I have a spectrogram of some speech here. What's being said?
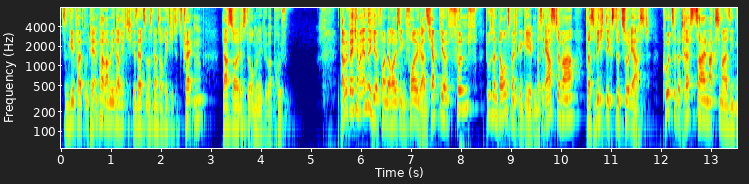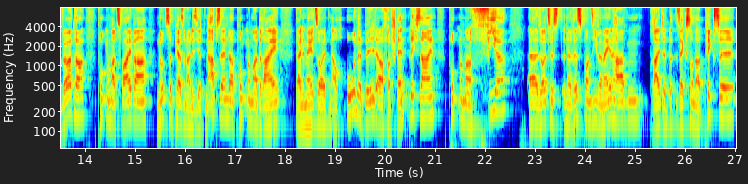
sind jedenfalls UTM-Parameter richtig gesetzt, um das Ganze auch richtig zu tracken. Das solltest du unbedingt überprüfen. Damit wäre ich am Ende hier von der heutigen Folge. Also ich habe dir fünf Do's and Don'ts mitgegeben. Das erste war das Wichtigste zuerst. Kurze Betreffszeilen, maximal sieben Wörter. Punkt Nummer zwei war, nutze personalisierten Absender. Punkt Nummer drei, deine Mails sollten auch ohne Bilder verständlich sein. Punkt Nummer vier, äh, solltest eine responsive Mail haben, Breite 600 Pixel,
